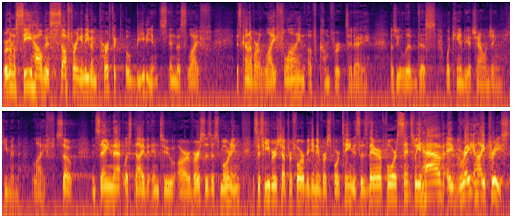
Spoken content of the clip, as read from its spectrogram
We're going to see how his suffering and even perfect obedience in this life is kind of our lifeline of comfort today as we live this, what can be a challenging human life. So, in saying that, let's dive into our verses this morning. This is Hebrews chapter 4, beginning of verse 14. It says, Therefore, since we have a great high priest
